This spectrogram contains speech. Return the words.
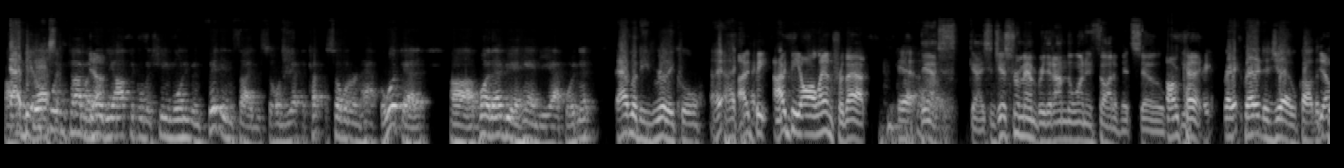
uh, That'd be at awesome. Point in time, I yeah. know the optical machine won't even fit inside the cylinder. You have to cut the cylinder in half to look at it. Uh, boy, that'd be a handy app, wouldn't it? That would be really cool. I, would be I'd be all in for that. Yeah. Yes, guys, and just remember that I'm the one who thought of it. So okay, credit, credit to Joe. Call it. Yep.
